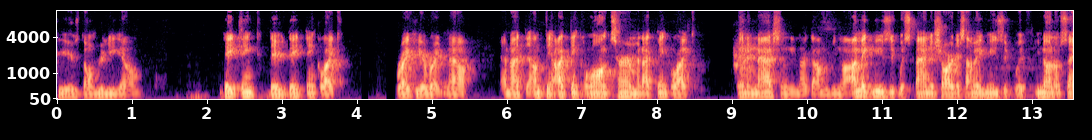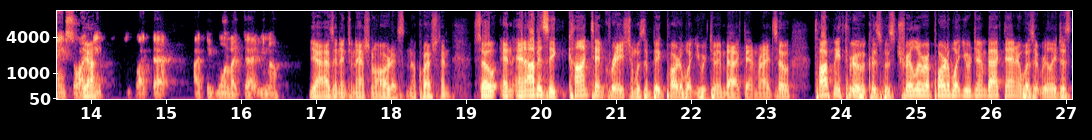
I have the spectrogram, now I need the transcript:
peers don't really, um, they think they they think like right here, right now, and I th- I'm think I think long term, and I think like internationally. Like I'm, you know, I make music with Spanish artists. I make music with, you know what I'm saying. So I Yeah. think like that. I think more like that. You know. Yeah, as an international artist, no question. So, and, and obviously, content creation was a big part of what you were doing back then, right? So, talk me through it because was Triller a part of what you were doing back then, or was it really just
